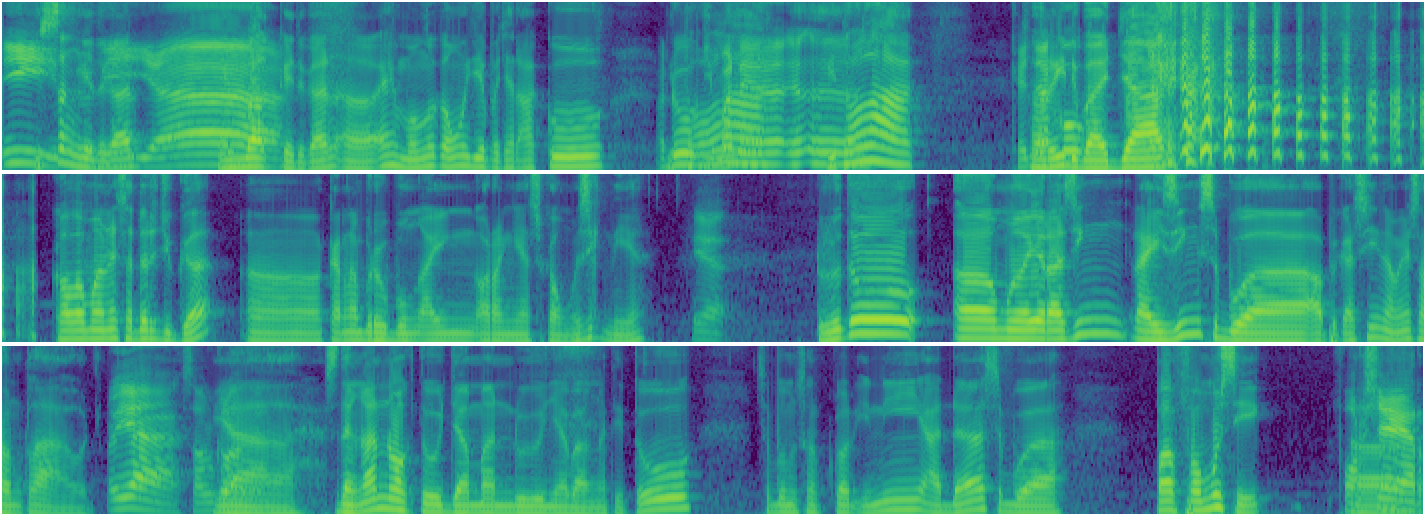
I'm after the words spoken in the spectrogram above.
Itu iseng gitu kan. dia. Nembak gitu kan. Eh, eh mau nggak kamu jadi pacar aku? Aduh, gimana ya? Ditolak. Kayaknya Sorry aku- dibajak. Kalau mana sadar juga eh, karena berhubung aing orangnya suka musik nih ya. Ya. Dulu tuh eh, mulai rising rising sebuah aplikasi namanya SoundCloud. Oh iya, SoundCloud. Ya, sedangkan waktu zaman dulunya banget itu sebelum SoundCloud ini ada sebuah platform musik For Eh, share.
